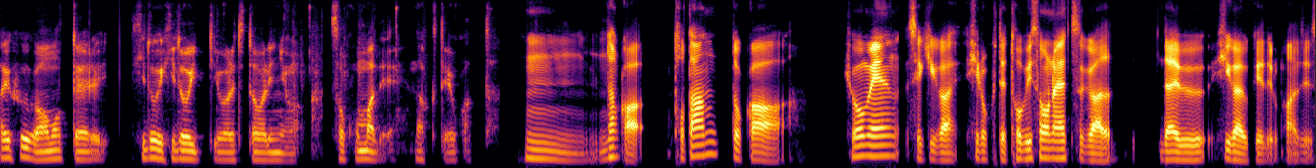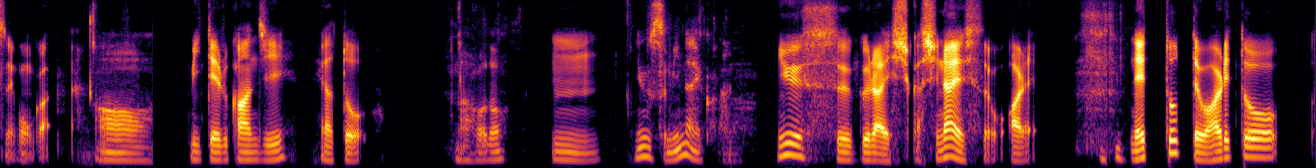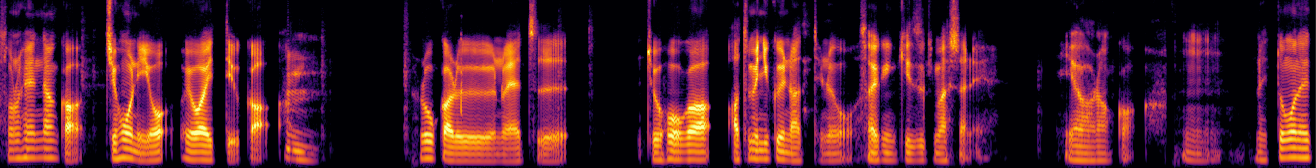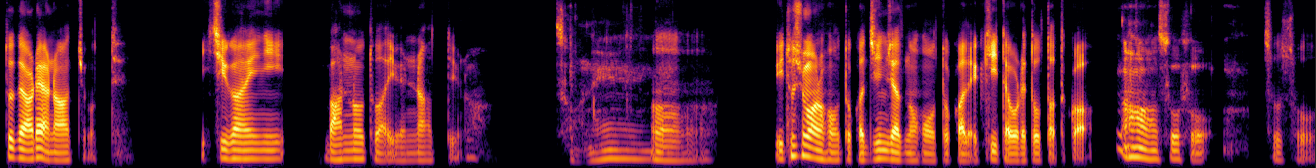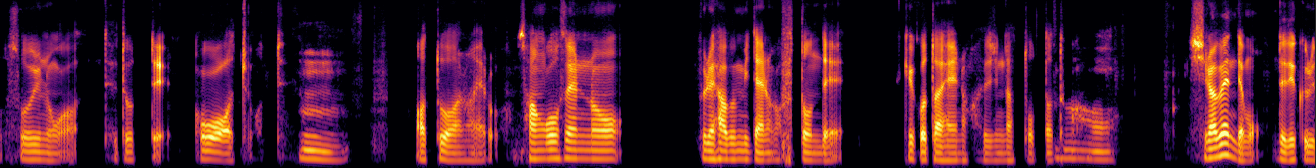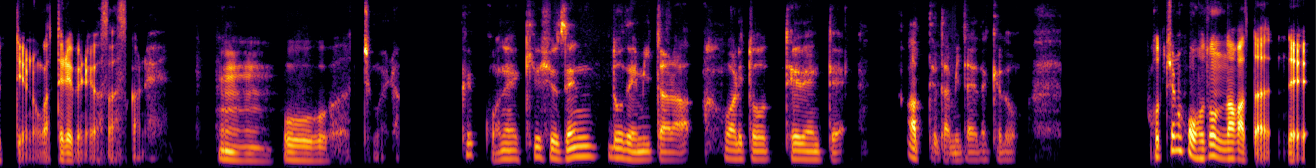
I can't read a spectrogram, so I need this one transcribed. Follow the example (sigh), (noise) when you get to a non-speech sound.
台風が思ったよりひどいひどいって言われてた割には、そこまでなくてよかった。うーん、なんか、トタンとか、表面積が広くて飛びそうなやつが、だいぶ被害を受けてる感じですね、今回。あ見てる感じやと。あ、なるほど。うん。ニュース見ないからな。ニュースぐらいしかしないですよ、あれ。(laughs) ネットって割と、その辺なんか、地方によ弱いっていうか、うん。ローカルのやつ、情報が集めにくいなっていうのを最近気づきましたね。いやーなんか、うん。ネットもネットであれやなって思って。一概に万能とは言えんなっていうのは。そうね。うん。糸島の方とか神社の方とかで聞いた俺撮ったとか、ああ、そうそう。そうそう、そういうのが出とって、おーって思って。うん。あとは何やろ、3号線のプレハブみたいなのが吹っ飛んで、結構大変な感じになっとったとか、あ調べんでも出てくるっていうのがテレビの良さですかね。あうんうん。おーって思いな。結構ね、九州全土で見たら、割と停電って合ってたみたいだけど、こっちの方ほとんどなかったんで、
